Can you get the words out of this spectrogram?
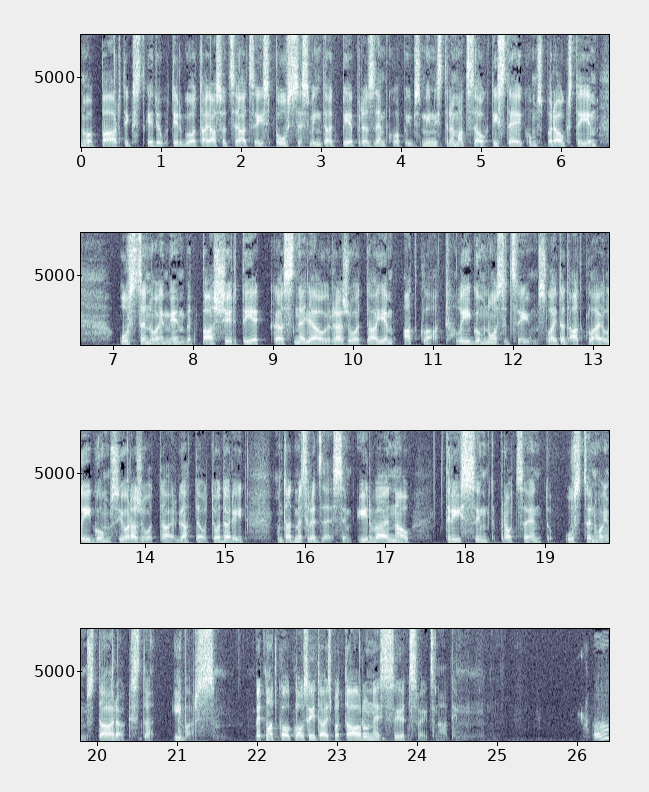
no pārtiks tirgotāju asociācijas puses. Viņi tātad pieprasa zemkopības ministram atsaukt izteikumus par augstajiem uzcenojumiem, bet paši ir tie, kas neļauj ražotājiem atklāt līguma nosacījumus. Lai tad atklāja līgumus, jo ražotāji ir gatavi to darīt, un tad mēs redzēsim, ir vai nav 300% uzcenojums tā raksta Ivars. Bet nu atkal klausītājs pa tālu un esiet sveicināti. O?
